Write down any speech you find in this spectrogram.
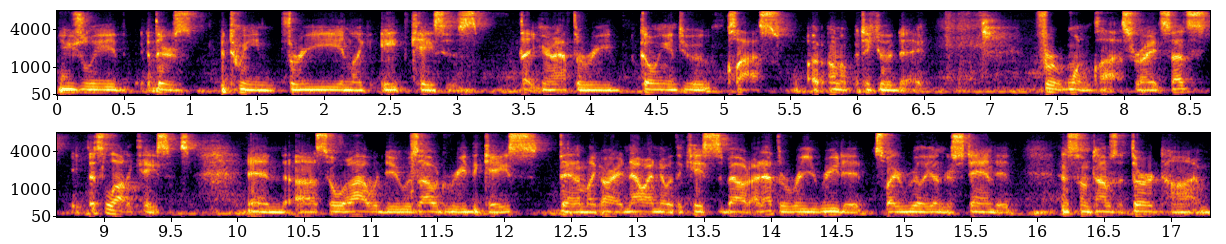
usually there's between three and like eight cases that you're gonna have to read going into class on a particular day for one class, right? So that's that's a lot of cases. And uh, so what I would do is I would read the case. Then I'm like, all right, now I know what the case is about. I'd have to reread it so I really understand it, and sometimes a third time.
